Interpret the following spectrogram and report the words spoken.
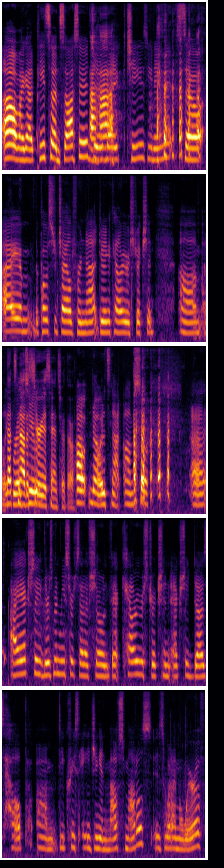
Oh my God, pizza and sausage and Uh-huh. like cheese, you name it. so I am the poster child for not doing a calorie restriction. Um, I like That's bread not a serious answer, though. Oh no, it's not. Um, so uh, I actually, there's been research that have shown that calorie restriction actually does help um, decrease aging in mouse models, is what I'm aware of.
